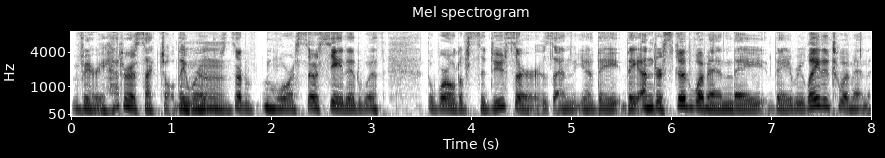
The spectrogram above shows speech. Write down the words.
very heterosexual. They mm-hmm. were sort of more associated with the world of seducers, and you know they they understood women. They they related to women.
